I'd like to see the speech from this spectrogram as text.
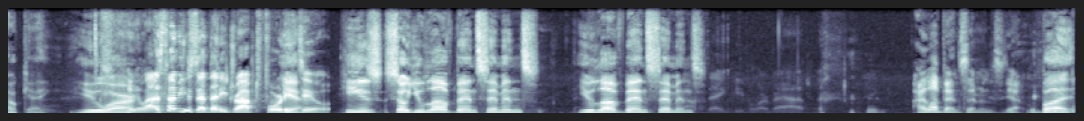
Okay. You are Hey, Last time you said that he dropped 42. Yeah. He's so you love Ben Simmons. You love Ben Simmons, I love Ben Simmons. Yeah. but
